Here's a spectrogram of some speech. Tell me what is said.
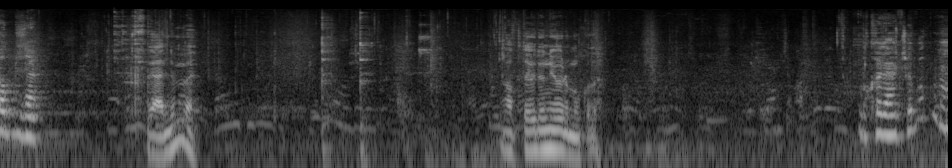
Çok güzel. Beğendin mi? Haftaya dönüyorum okula. Bu kadar çabuk mu?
